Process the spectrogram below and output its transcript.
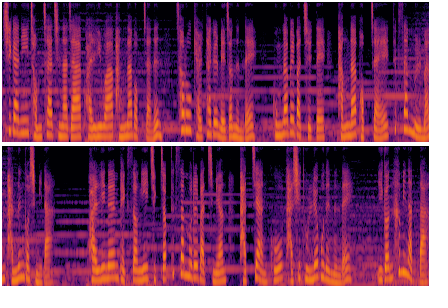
시간이 점차 지나자 관리와 박납업자는 서로 결탁을 맺었는데 공납을 바칠 때 박납업자의 특산물만 받는 것입니다. 관리는 백성이 직접 특산물을 바치면 받지 않고 다시 돌려보냈는데 이건 흠이 났다.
